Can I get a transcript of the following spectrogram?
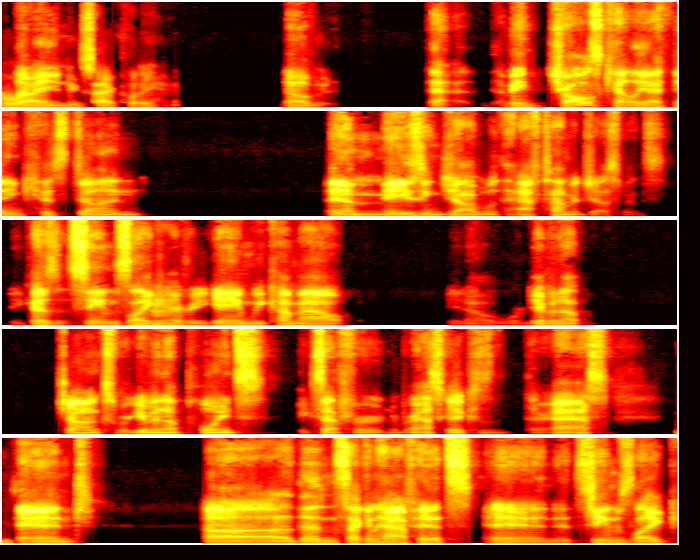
Right, mean- exactly. No, that I mean Charles Kelly, I think, has done an amazing job with halftime adjustments because it seems like Mhm. every game we come out, you know, we're giving up chunks, we're giving up points, except for Nebraska because they're ass. And uh then second half hits, and it seems like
